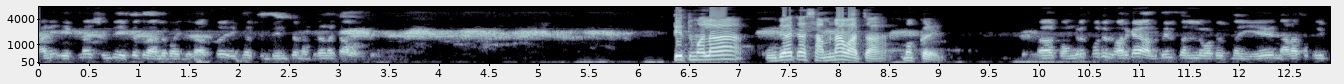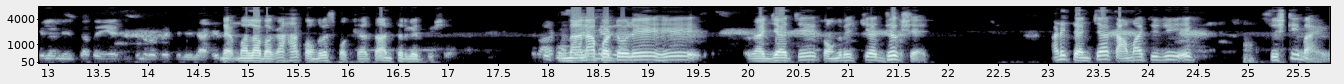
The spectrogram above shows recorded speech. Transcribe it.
आणि एकनाथ शिंदे एकत्र आलं पाहिजे. असं एकनाथ शिंदेच्या मंत्र्यांना का वाटतं? ते तुम्हाला उद्याचा सामना वाचा मग कळेल. काँग्रेसमध्ये फार काय हालचाल चाललेलं वाटत नाहीये. नाना पटोले आहेत नाही मला बघा हा काँग्रेस पक्षाचा अंतर्गत विषय. नाना पटोले हे राज्याचे काँग्रेसचे अध्यक्ष आहेत. आणि त्यांच्या कामाची जी एक सिस्टीम आहे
